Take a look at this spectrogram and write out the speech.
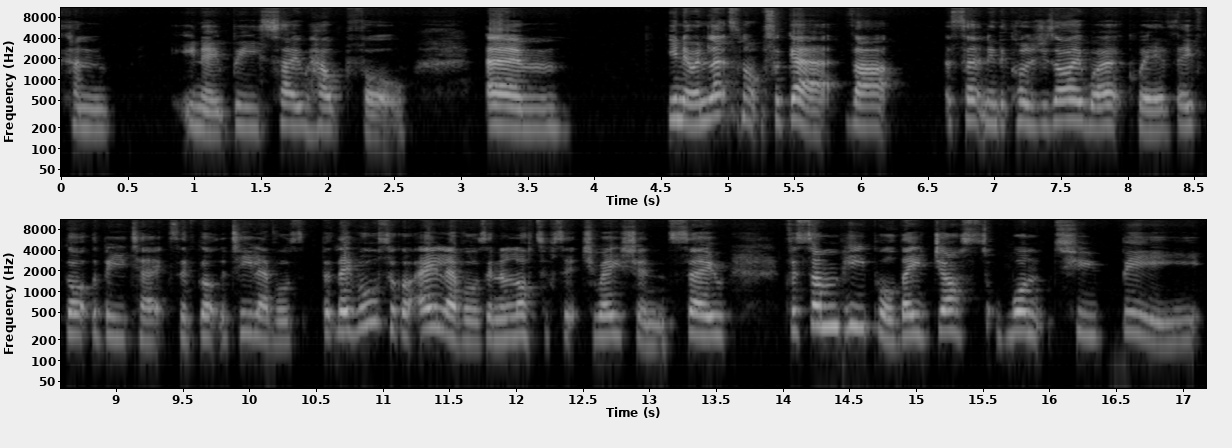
can you know be so helpful um you know and let's not forget that certainly the colleges I work with, they've got the BTECs, they've got the T levels, but they've also got A levels in a lot of situations. So for some people, they just want to be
